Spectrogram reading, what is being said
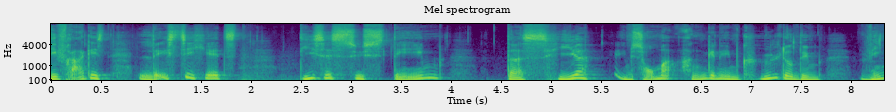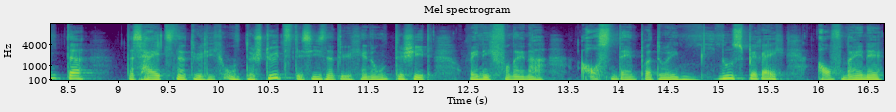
Die Frage ist, lässt sich jetzt dieses System, das hier im Sommer angenehm kühlt und im Winter das Heiz natürlich unterstützt. Es ist natürlich ein Unterschied, wenn ich von einer Außentemperatur im Minusbereich auf meine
